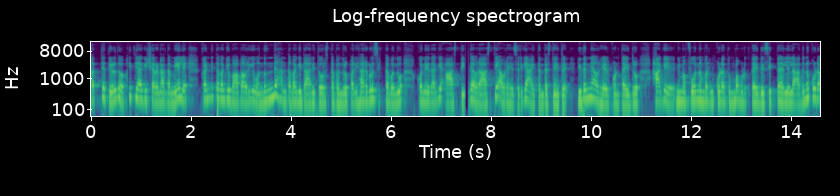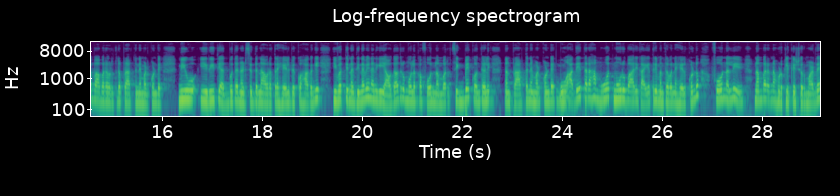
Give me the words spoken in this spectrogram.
ಸತ್ಯ ತಿಳಿದು ರೀತಿಯಾಗಿ ಶರಣಾದ ಮೇಲೆ ಖಂಡಿತವಾಗಿಯೂ ಬಾಬಾ ಅವರಿಗೆ ಒಂದೊಂದೇ ಹಂತವಾಗಿ ದಾರಿ ತೋರಿಸ್ತಾ ಬಂದರು. ಪರಿಹಾರಗಳು ಸಿಗ್ತಾ ಬಂದವು. ಕೊನೆಯದಾಗಿ ಆಸ್ತಿ. ಅವರ ಆಸ್ತಿ ಅವರ ಹೆಸರಿಗೆ ಆಯ್ತಂತೆ ಸ್ನೇಹಿತರೆ. ಇದನ್ನೇ ಅವ್ರು ಹೇಳ್ಕೊಳ್ತಾ ಇದ್ರು. ಹಾಗೆ ನಿಮ್ಮ ಫೋನ್ ನಂಬರ್ನ ಕೂಡ ತುಂಬ ಹುಡುಕ್ತಾ ಇದ್ದೆ, ಸಿಗ್ತಾ ಇರಲಿಲ್ಲ. ಅದನ್ನು ಕೂಡ ಬಾಬಾರವ್ರ ಹತ್ರ ಪ್ರಾರ್ಥನೆ ಮಾಡಿಕೊಂಡೆ. ನೀವು ಈ ರೀತಿ ಅದ್ಭುತ ನಡೆಸಿದ್ದನ್ನು ಅವ್ರ ಹತ್ರ ಹೇಳಬೇಕು. ಹಾಗಾಗಿ ಇವತ್ತಿನ ದಿನವೇ ನನಗೆ ಯಾವುದಾದ್ರೂ ಮೂಲಕ ಫೋನ್ ನಂಬರ್ ಸಿಗಬೇಕು ಅಂತೇಳಿ ನಾನು ಪ್ರಾರ್ಥನೆ ಮಾಡಿಕೊಂಡೆ. ಅದೇ ತರಹ ಮೂವತ್ತ್ಮೂರು ಬಾರಿ ಗಾಯತ್ರಿ ಮಂತ್ರವನ್ನು ಹೇಳ್ಕೊಂಡು ಫೋನಲ್ಲಿ ನಂಬರನ್ನು ಹುಡುಕ್ಲಿಕ್ಕೆ ಶುರು ಮಾಡಿದೆ.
